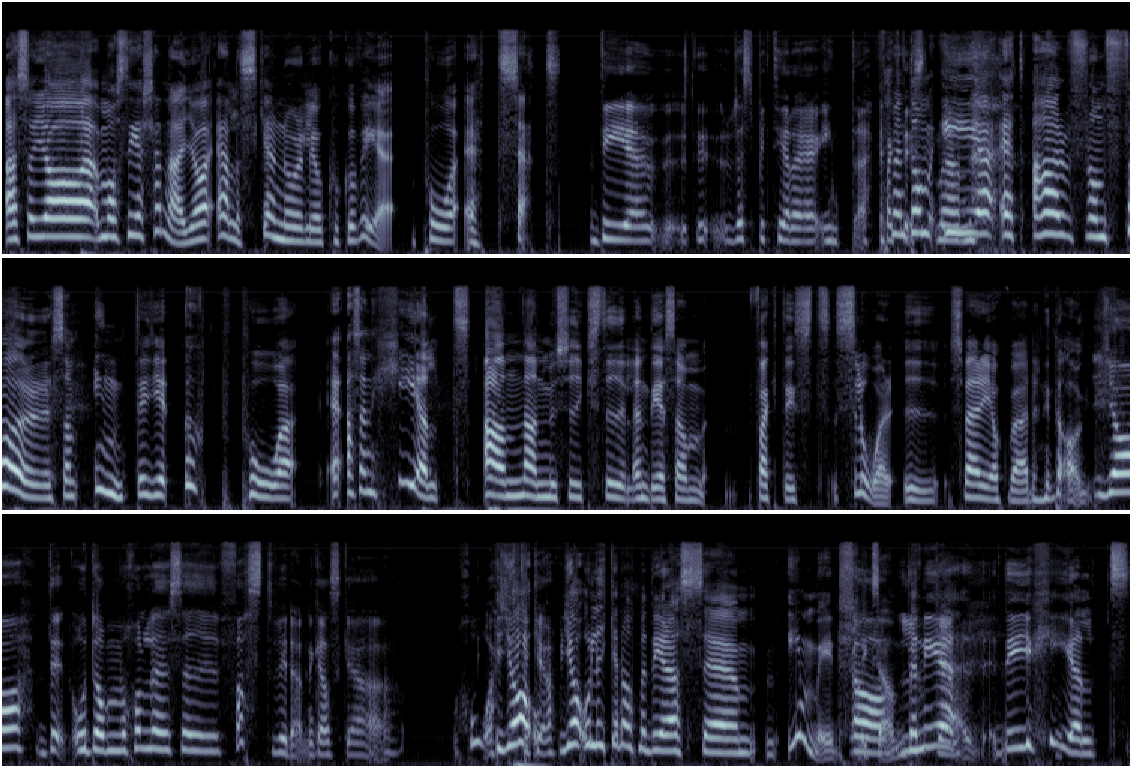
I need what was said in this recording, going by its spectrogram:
Alltså jag måste erkänna, jag älskar Norli och KKV på ett sätt. Det eh, respekterar jag inte faktiskt. Men de är ett arv från förr som inte ger upp på eh, alltså en helt annan musikstil än det som faktiskt slår i Sverige och världen idag. Ja, det, och de håller sig fast vid den ganska hårt Ja, tycker jag. ja och likadant med deras ehm, image Ja, liksom. Den är, det är ju helt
